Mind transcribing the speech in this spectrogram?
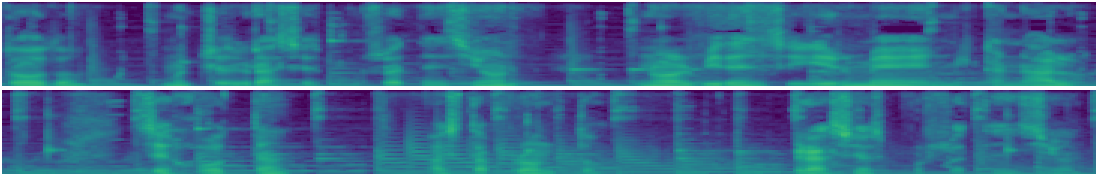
todo. Muchas gracias por su atención. No olviden seguirme en mi canal CJ. Hasta pronto. Gracias por su atención.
